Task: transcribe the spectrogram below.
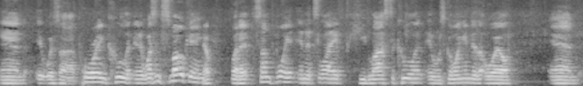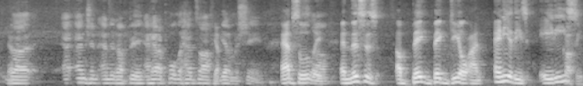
And it was uh, pouring coolant, and it wasn't smoking. Nope. But at some point in its life, he lost the coolant. It was going into the oil, and the e- engine ended up being. I had to pull the heads off Yep. and get a machine. Absolutely. So- And this is a big, big deal on any of these 80s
